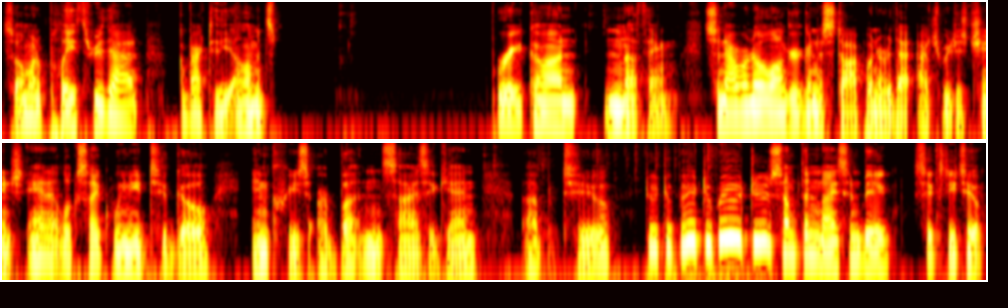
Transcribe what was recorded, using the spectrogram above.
So I'm to play through that, go back to the elements break on, nothing. So now we're no longer to stop whenever that attribute is changed. And it looks like we need to go increase our button size again up to do, do, do, do, do, something nice and big, 62.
